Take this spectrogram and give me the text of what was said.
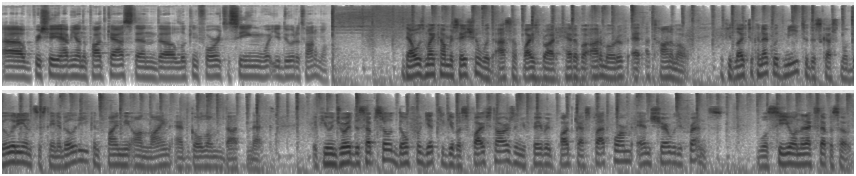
Uh, appreciate you having me on the podcast and uh, looking forward to seeing what you do at Otonomo. That was my conversation with Asaf Weisbrod, head of automotive at Otonomo. If you'd like to connect with me to discuss mobility and sustainability, you can find me online at golomb.net. If you enjoyed this episode, don't forget to give us five stars on your favorite podcast platform and share with your friends. We'll see you on the next episode.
